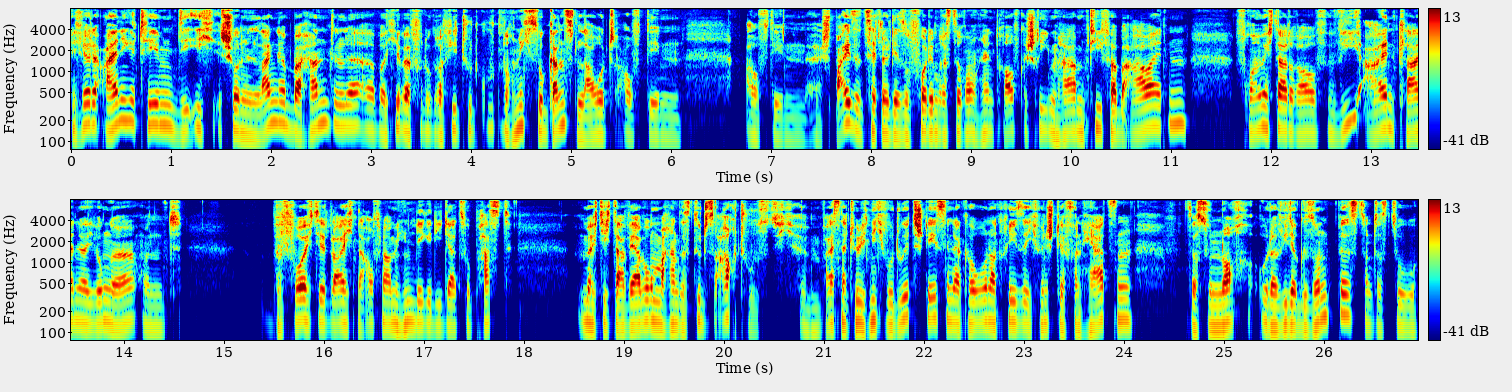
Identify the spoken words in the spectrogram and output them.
Ich werde einige Themen, die ich schon lange behandle, aber hier bei Fotografie tut gut noch nicht so ganz laut auf den auf den äh, Speisezettel, der so vor dem Restaurant hängt, draufgeschrieben haben, tiefer bearbeiten. Freue mich darauf, wie ein kleiner Junge. Und bevor ich dir gleich eine Aufnahme hinlege, die dazu passt, möchte ich da Werbung machen, dass du das auch tust. Ich äh, weiß natürlich nicht, wo du jetzt stehst in der Corona-Krise. Ich wünsche dir von Herzen, dass du noch oder wieder gesund bist und dass du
